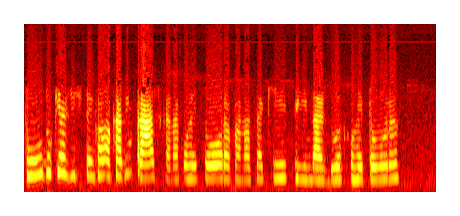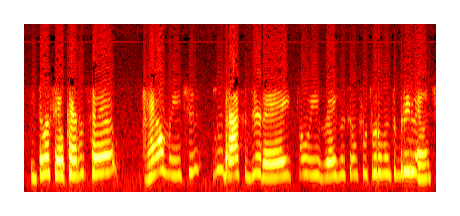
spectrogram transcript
tudo que a gente tem colocado em prática na corretora, com a nossa equipe, nas duas corretoras. Então, assim, eu quero ser realmente um braço direito e vejo assim, um futuro muito brilhante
